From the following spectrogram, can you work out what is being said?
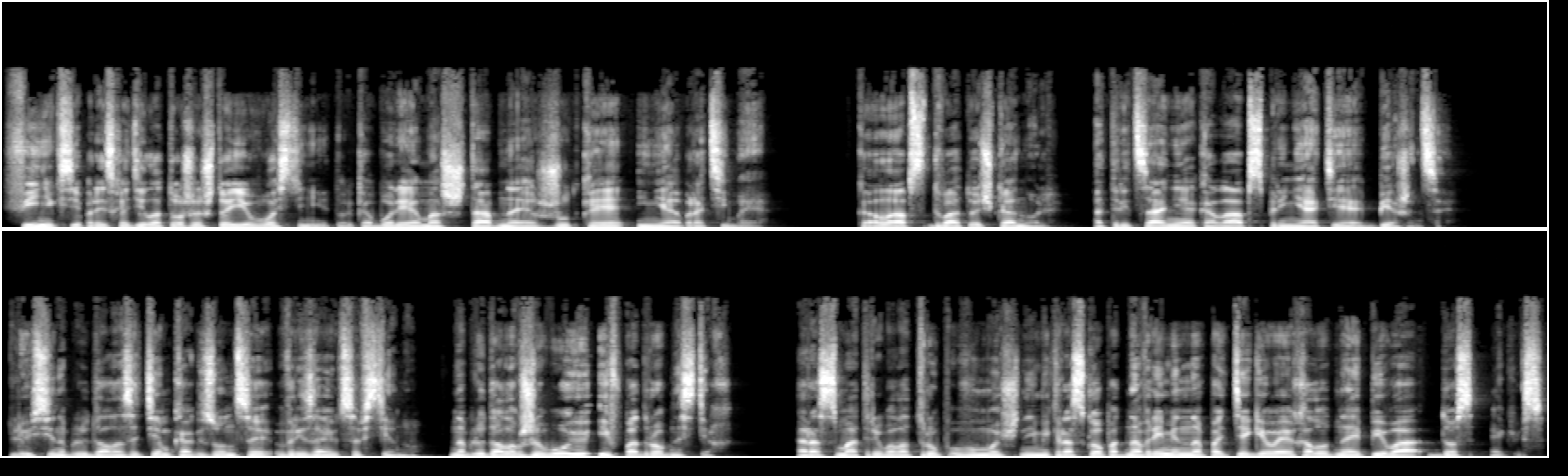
В Фениксе происходило то же, что и в Остине, только более масштабное, жуткое и необратимое. Коллапс 2.0. Отрицание, коллапс, принятие, беженцы. Люси наблюдала за тем, как зонцы врезаются в стену наблюдала вживую и в подробностях. Рассматривала труп в мощный микроскоп, одновременно подтягивая холодное пиво «Дос Эквис».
